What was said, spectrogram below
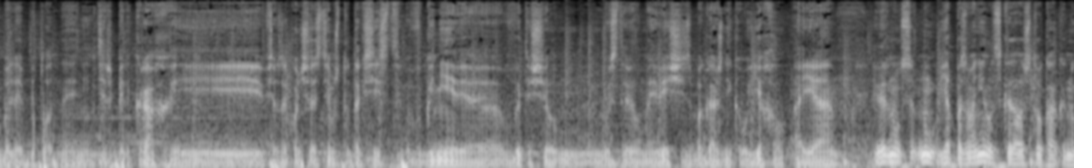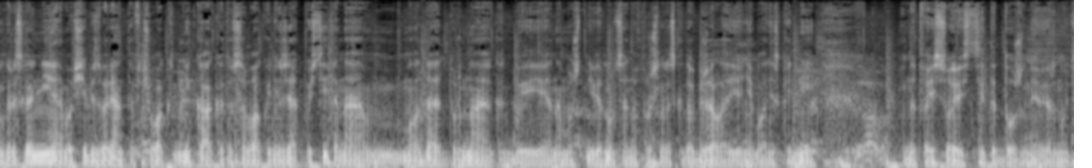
были бесплодные, они терпели крах, и все закончилось тем, что таксист в гневе вытащил, выставил мои вещи из багажника, уехал, а я вернулся, ну, я позвонил и сказал, что как, ну, сказали, не, вообще без вариантов, чувак, никак, эту собаку нельзя отпустить, она молодая, дурная, как бы, и она может не вернуться, она в прошлый раз, когда убежала, ее не было несколько дней, на твоей совести ты должен ее вернуть,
